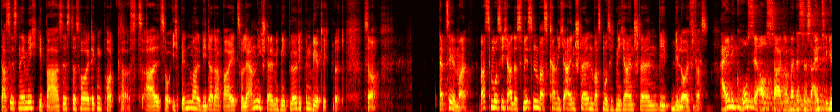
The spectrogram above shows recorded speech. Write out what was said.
das ist nämlich die Basis des heutigen Podcasts. Also, ich bin mal wieder dabei zu lernen. Ich stelle mich nicht blöd, ich bin wirklich blöd. So, erzähl mal, was muss ich alles wissen? Was kann ich einstellen? Was muss ich nicht einstellen? Wie, wie mhm. läuft das? Eine große Aussage, und das ist das Einzige,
